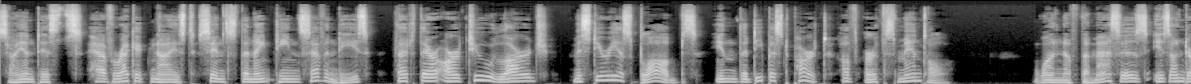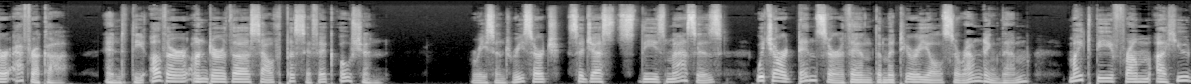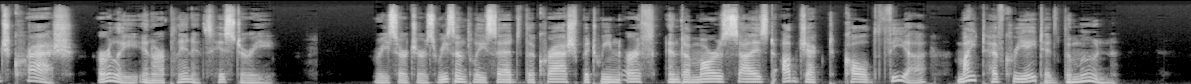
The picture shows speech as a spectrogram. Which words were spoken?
Scientists have recognized since the 1970s that there are two large, mysterious blobs in the deepest part of Earth's mantle. One of the masses is under Africa, and the other under the South Pacific Ocean. Recent research suggests these masses, which are denser than the material surrounding them, might be from a huge crash early in our planet's history. Researchers recently said the crash between Earth and a Mars sized object called Theia might have created the Moon.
